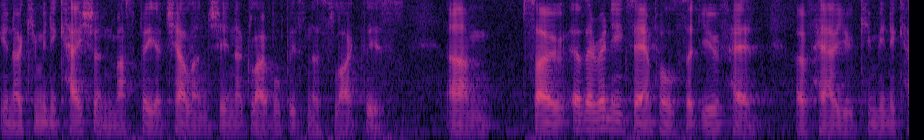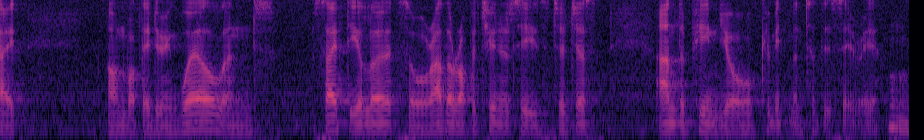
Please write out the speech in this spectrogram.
you know, communication must be a challenge in a global business like this. Um, so, are there any examples that you've had of how you communicate on what they're doing well and safety alerts or other opportunities to just underpin your commitment to this area? Hmm.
